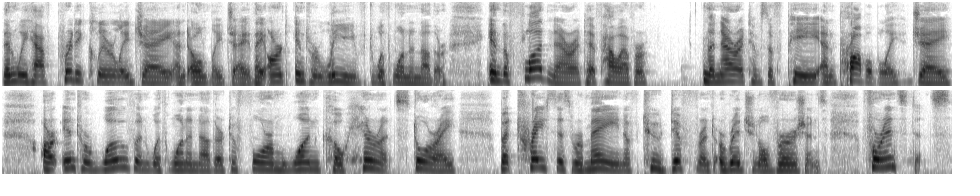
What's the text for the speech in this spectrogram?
Then we have pretty clearly J and only J. They aren't interleaved with one another. In the flood narrative, however, the narratives of P and probably J are interwoven with one another to form one coherent story, but traces remain of two different original versions. For instance,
